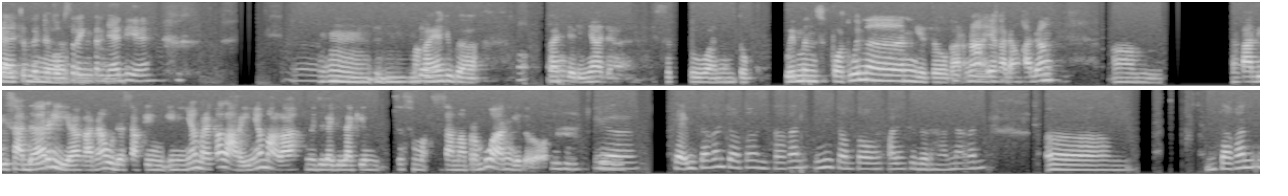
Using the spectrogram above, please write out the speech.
ya, nah, itu itu, cukup sering terjadi ya. Mm, mm, makanya juga Oh, kan jadinya ada seruan untuk women support women gitu. Karena Mm. ya kadang-kadang em, tanpa disadari ya karena udah saking ininya mereka larinya malah ngejelek-jelekin sesama, sesama perempuan gitu loh. Iya, kayak misalkan contoh, misalkan ini contoh paling sederhana kan, em, misalkan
